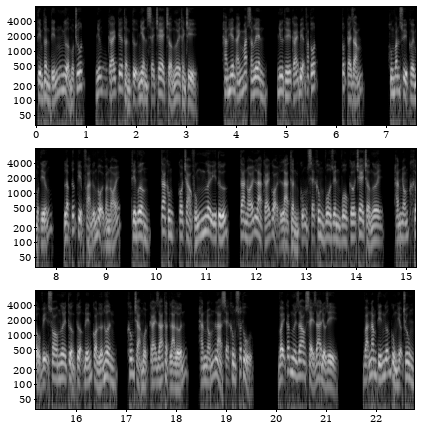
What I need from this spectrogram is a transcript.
tìm thần tín ngựa một chút, những cái kia thần tự nhiên sẽ che chở ngươi thành trì. Hàn hiên ánh mắt sáng lên, như thế cái biện pháp tốt. Tốt cái rắm hùng văn suy cười một tiếng, lập tức kịp phản ứng đội và nói, thiên vương, ta không có trào phúng ngươi ý tứ, ta nói là cái gọi là thần cũng sẽ không vô duyên vô cớ che chở ngươi, hắn nhóm khẩu vị so ngươi tưởng tượng đến còn lớn hơn, không trả một cái giá thật là lớn, hắn nhóm là sẽ không xuất thủ. Vậy các ngươi giao xảy ra điều gì? Vạn năm tín ngưỡng cùng hiệu chung.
